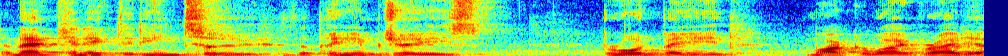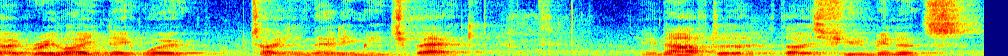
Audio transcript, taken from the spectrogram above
And that connected into the PMG's broadband microwave radio relay network, taking that image back. And after those few minutes,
